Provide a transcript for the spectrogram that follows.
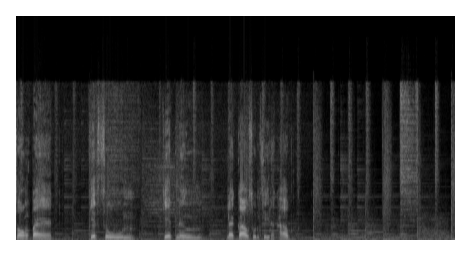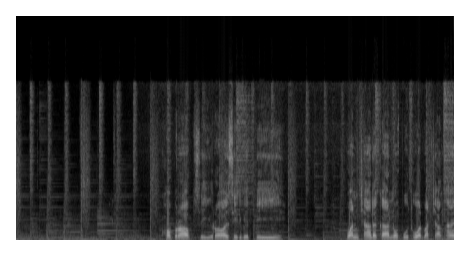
28 70 71 และ 904 นะครับ ครบรอบ 441 ปี วันชาดาการหลวงปู่ทวดวัดช้างให้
